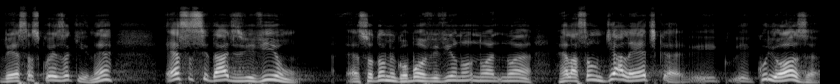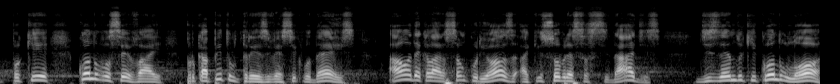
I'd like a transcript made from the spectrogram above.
vê essas coisas aqui. Né? Essas cidades viviam, eh, Sodoma e Gomorra viviam numa, numa relação dialética e curiosa, porque quando você vai para o capítulo 13, versículo 10, Há uma declaração curiosa aqui sobre essas cidades, dizendo que quando Ló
